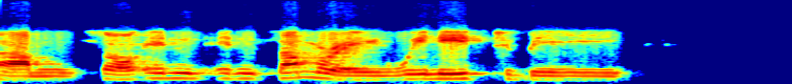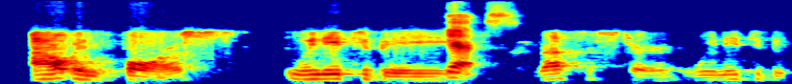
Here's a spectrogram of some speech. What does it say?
Um, so in, in summary, we need to be out in force. We need to be yes. registered. We need to be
